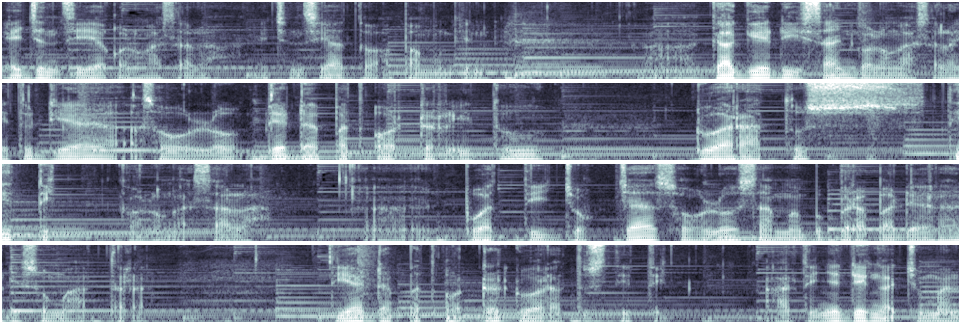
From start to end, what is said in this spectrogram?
agensi ya kalau nggak salah agensi atau apa mungkin Gage Design kalau nggak salah itu dia solo. Dia dapat order itu 200 titik kalau nggak salah. Uh, buat di Jogja Solo sama beberapa daerah di Sumatera. Dia dapat order 200 titik. Artinya dia nggak cuman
